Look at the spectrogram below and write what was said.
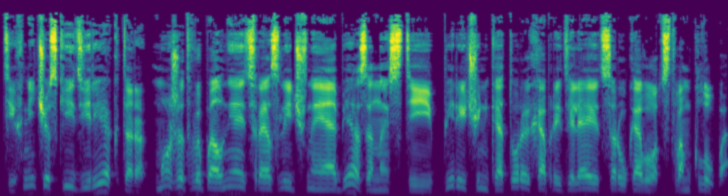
Технический директор может выполнять различные обязанности, перечень которых определяется руководством клуба.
